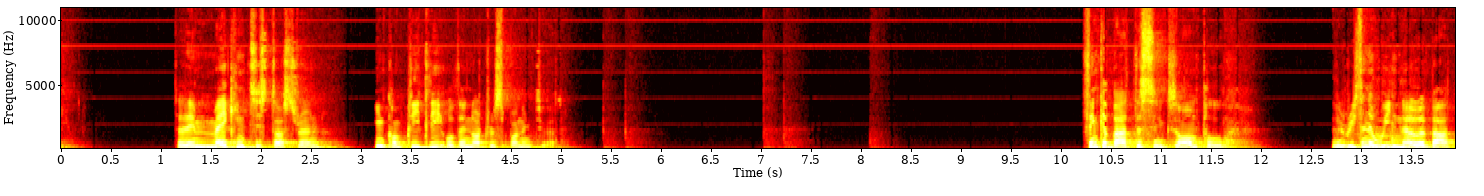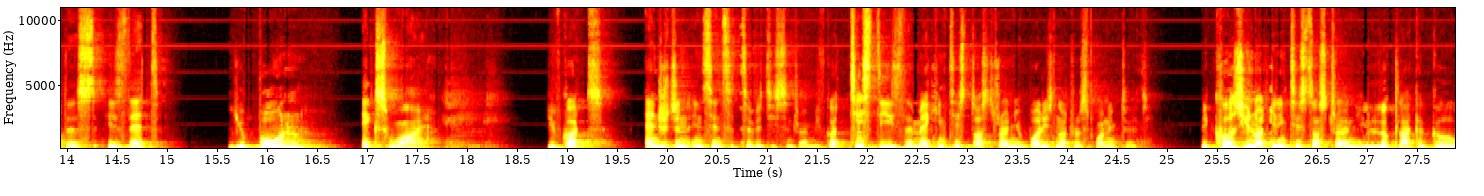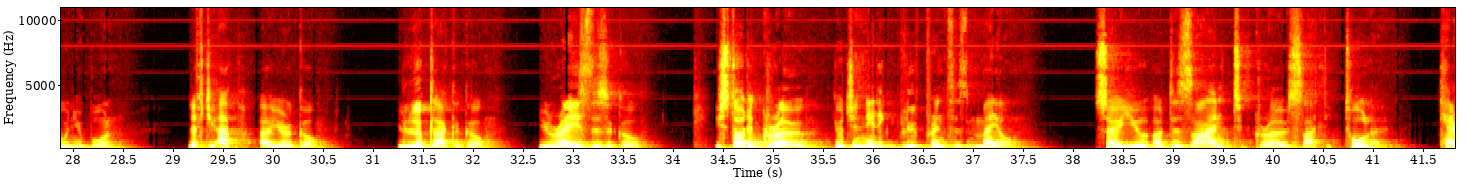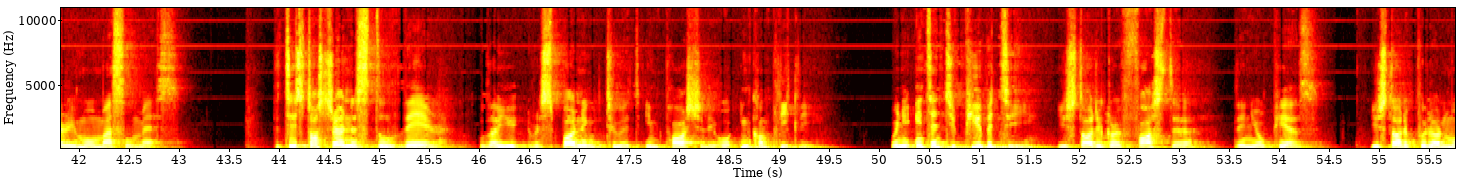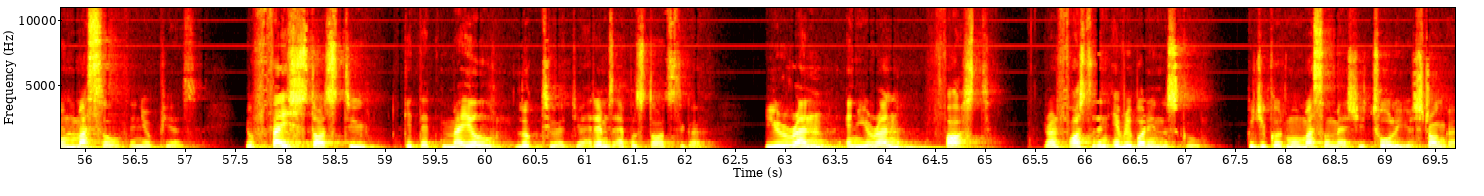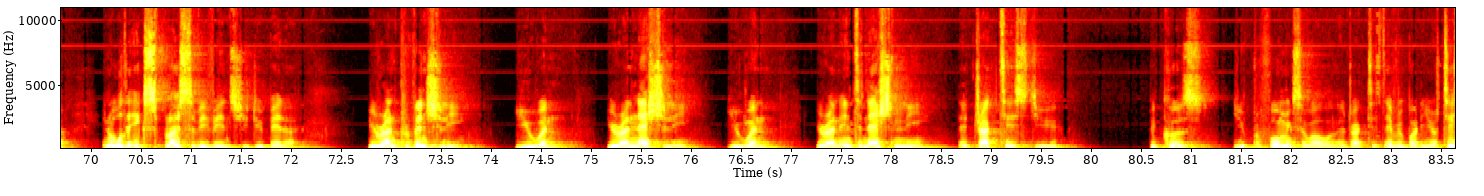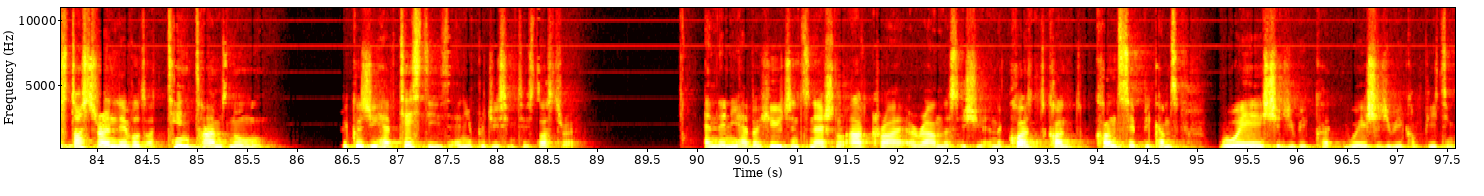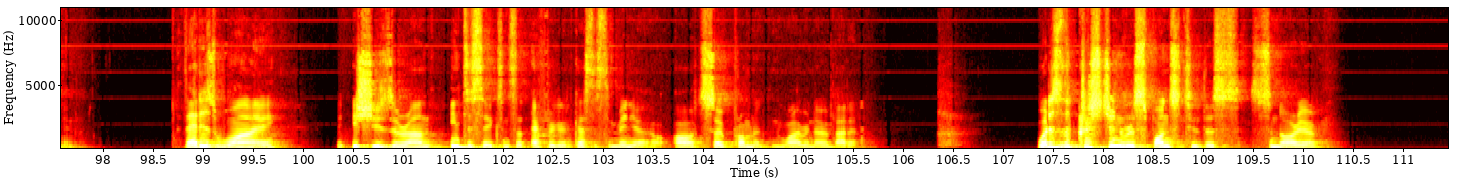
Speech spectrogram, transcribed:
So they're making testosterone incompletely or they're not responding to it. Think about this example. The reason that we know about this is that you're born XY. You've got androgen insensitivity syndrome. You've got testes, they're making testosterone, your body's not responding to it. Because you're not getting testosterone, you look like a girl when you're born. Lift you up, oh, you're a girl. You look like a girl. You're raised as a girl. You start to grow, your genetic blueprint is male. So you are designed to grow slightly taller, carry more muscle mass. The testosterone is still there, although you're responding to it impartially or incompletely when you enter into puberty, you start to grow faster than your peers. You start to put on more muscle than your peers. Your face starts to get that male look to it. Your Adam's apple starts to go. You run and you run fast. You run faster than everybody in the school because you've got more muscle mass. You're taller, you're stronger. In all the explosive events, you do better. You run provincially, you win. You run nationally, you win. You run internationally, they drug test you, because you're performing so well on the drug test, everybody, your testosterone levels are 10 times normal because you have testes and you're producing testosterone. And then you have a huge international outcry around this issue. And the con con concept becomes where should, you be, where should you be competing in? That is why issues around intersex in South Africa and are, are so prominent and why we know about it. What is the Christian response to this scenario?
